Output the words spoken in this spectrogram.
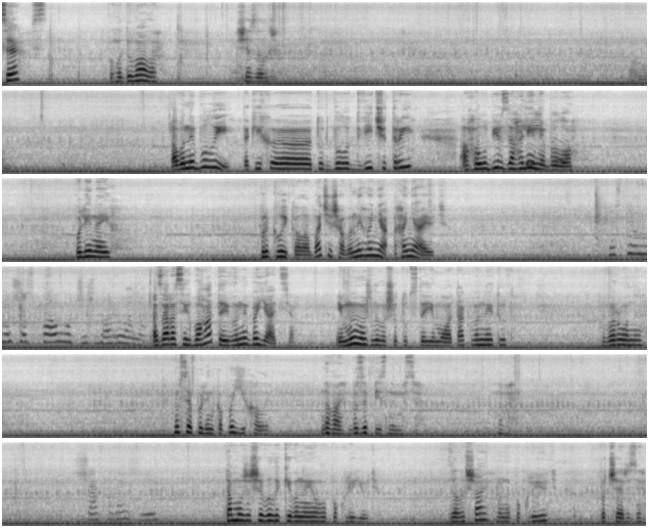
Все? Погодувала? Ще залиш. А вони були. Таких е, тут було дві чи три, а голубів взагалі не було. Поліна їх прикликала, бачиш, а вони гоня... ганяють. Ты у меня сейчас получишь ворона. А зараз їх багато і вони бояться. І ми, можливо, що тут стоїмо, а так вони тут ворони. Ну все, Полінка, поїхали. Давай, бо запізнимося. Давай. Сейчас, подожди. Там може ще великі вони його поклюють. Залишай, вони поклюють по черзі.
